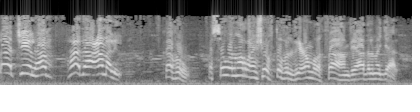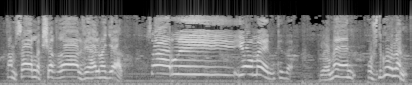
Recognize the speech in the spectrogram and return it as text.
لا تشيل هم هذا عملي. كفو بس أول مرة نشوف طفل في عمرك فاهم في هذا المجال. كم صار لك شغال في هالمجال؟ صار لي يومين كذا. يومين وش تقول أنت؟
